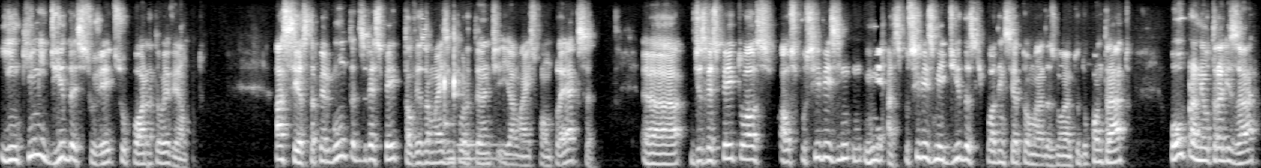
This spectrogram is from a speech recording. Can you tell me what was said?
e em que medida esse sujeito suporta o evento. A sexta pergunta diz respeito, talvez a mais importante e a mais complexa, uh, diz respeito aos, aos possíveis, as possíveis medidas que podem ser tomadas no âmbito do contrato ou para neutralizar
